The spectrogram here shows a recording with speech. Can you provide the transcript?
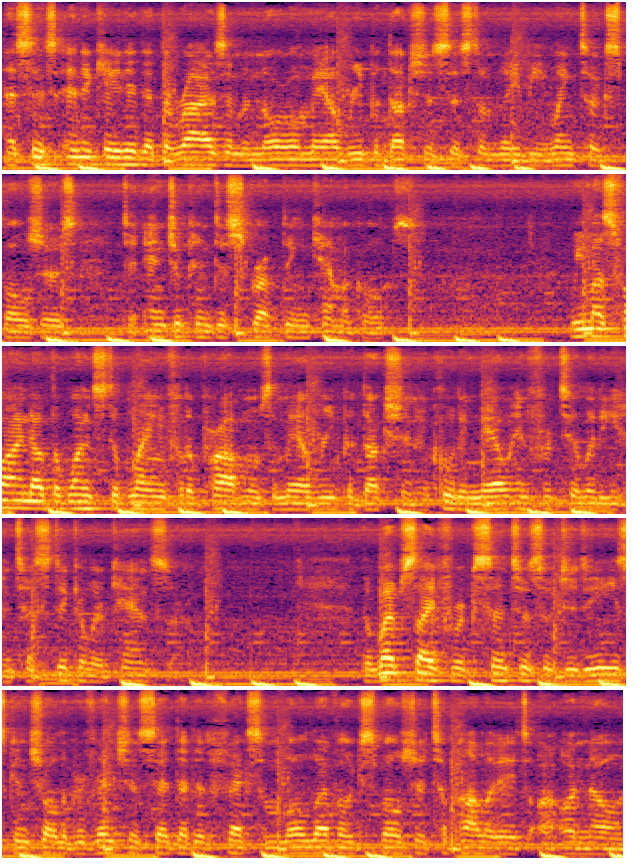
has since indicated that the rise in the normal male reproduction system may be linked to exposures to endocrine disrupting chemicals. We must find out the ones to blame for the problems of male reproduction, including male infertility and testicular cancer. The website for Centers of Disease Control and Prevention said that the effects from low level exposure to phthalates are unknown,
